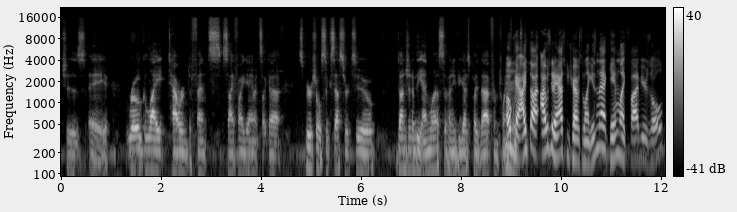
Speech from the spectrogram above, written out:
which is a roguelite tower defense sci-fi game. It's like a spiritual successor to Dungeon of the Endless. Have any of you guys played that from 20? Okay, I thought I was going to ask you, Travis. I'm like, isn't that game like five years old?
